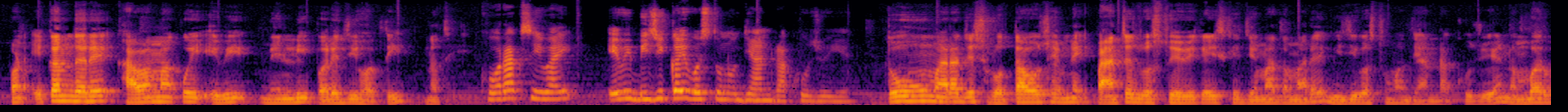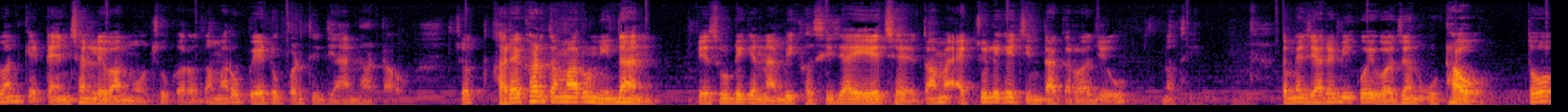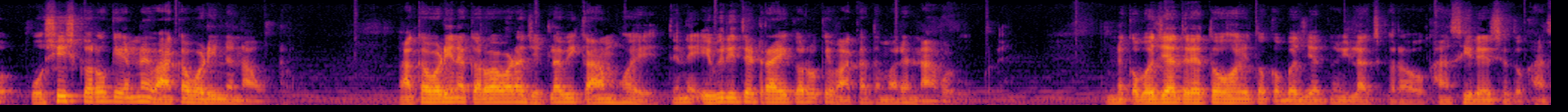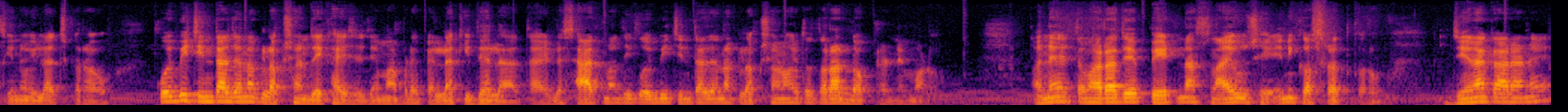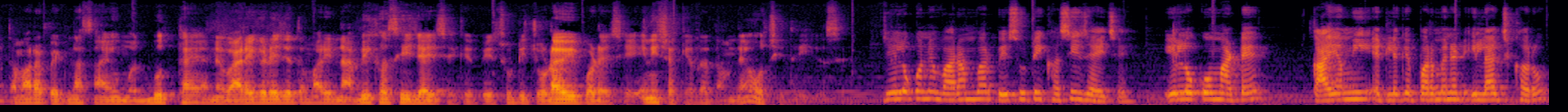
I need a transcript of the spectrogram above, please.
પણ એકંદરે ખાવામાં કોઈ એવી મેનલી પરેજી હોતી નથી. ખોરાક સિવાય એવી બીજી કઈ વસ્તુનું ધ્યાન રાખવું જોઈએ? તો હું મારા જે શ્રોતાઓ છે, એમને પાંચ જ વસ્તુ એવી કહીશ કે જેમાં તમારે બીજી વસ્તુમાં ધ્યાન રાખવું જોઈએ. નંબર વન કે ટેન્શન લેવાનું ઓછું કરો. તમારું પેટ ઉપરથી ધ્યાન હટાવો. જો ખરેખર તમારું નિદાન પેસુટી કે નાભી ખસી જાય એ છે, તો આમાં એકચ્યુઅલી કંઈ ચિંતા કરવા જેવું નથી. તમે જ્યારે બી કોઈ વજન ઉઠાવો, તો કોશિશ કરો કે એમને વાંકા વળીને ના ઉઠાવો. વાંકા વળીને કરવાવાળા જેટલા બી કામ હોય, તેને એવી રીતે ટ્રાય કરો કે વાંકા તમારે ના વળવું. તમને કબજિયાત રહેતો હોય તો કબજિયાતનો ઈલાજ કરાવો, ખાંસી રહે છે તો ખાંસીનો ઈલાજ કરાવો. કોઈ બી ચિંતાજનક લક્ષણ દેખાય છે, જેમ આપણે પહેલાં કીધેલા હતા. એટલે સાતમાંથી કોઈ બી ચિંતાજનક લક્ષણ હોય તો તરત ડૉક્ટરને મળો. અને તમારા જે પેટના સ્નાયુ છે, એની કસરત કરો. જેના કારણે તમારા પેટના સ્નાયુ મજબૂત થાય અને વારે ઘડે જે તમારી નાભી ખસી જાય છે કે પેસુટી ચોડાવી પડે છે, એની શક્યતા તમને ઓછી થઈ જશે. જે લોકોને વારંવાર પેસુટી ખસી જાય છે, એ લોકો માટે કાયમી એટલે કે પરમેનન્ટ ઇલાજ ખરો.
